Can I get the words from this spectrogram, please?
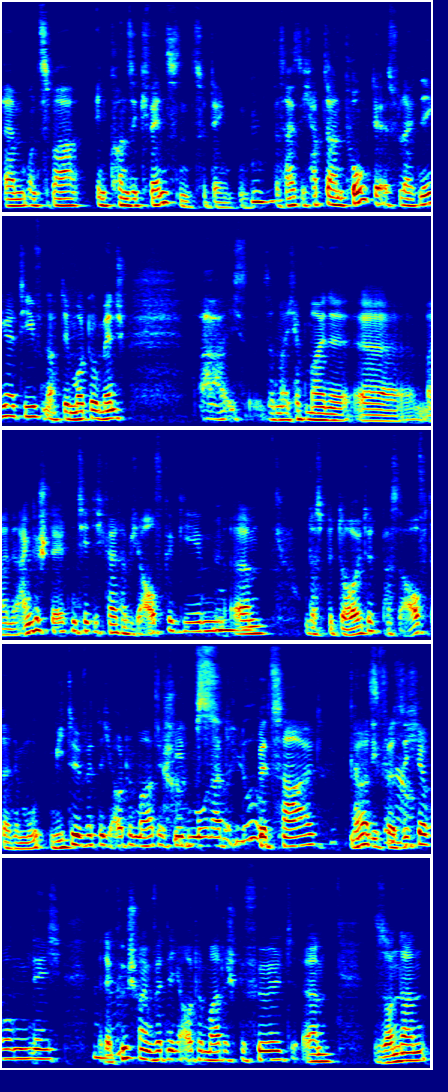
ähm, und zwar in Konsequenzen zu denken. Mhm. Das heißt, ich habe da einen Punkt, der ist vielleicht negativ, nach dem Motto, Mensch, ah, ich sag mal, ich habe meine, äh, meine Angestellten-Tätigkeit habe ich aufgegeben. Mhm. Ähm, und das bedeutet, pass auf, deine Miete wird nicht automatisch jeden Absolut. Monat bezahlt, ne, die genau. Versicherung nicht, mhm. der Kühlschrank wird nicht automatisch gefüllt, ähm, sondern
